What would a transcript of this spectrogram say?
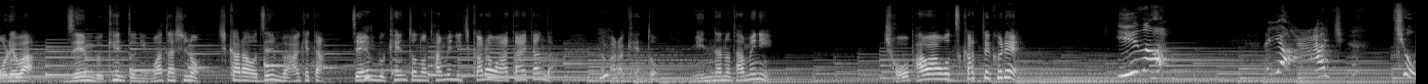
俺は全部ケントに私の力を全部あげた。全部ケントのために力を与えたんだ。だからケントみんなのために超パワーを使ってくれ。いいぞいやーち超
